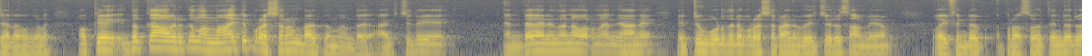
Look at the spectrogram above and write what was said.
ചിലവുകൾ ഒക്കെ ഇതൊക്കെ അവർക്ക് നന്നായിട്ട് പ്രഷർ ഉണ്ടാക്കുന്നുണ്ട്. ആക്ച്വലി എന്റെ കാര്യം തന്നെ പറഞ്ഞാൽ ഞാൻ ഏറ്റവും കൂടുതൽ പ്രഷർ അനുഭവിച്ചൊരു സമയം വൈഫിന്റെ പ്രസവത്തിന്റെ ഒരു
